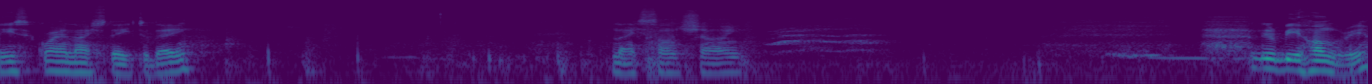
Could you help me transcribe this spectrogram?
Today's quite a nice day today. Nice sunshine. A little bit hungry.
